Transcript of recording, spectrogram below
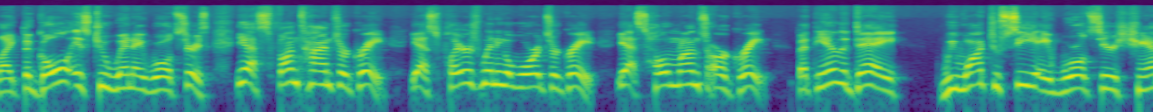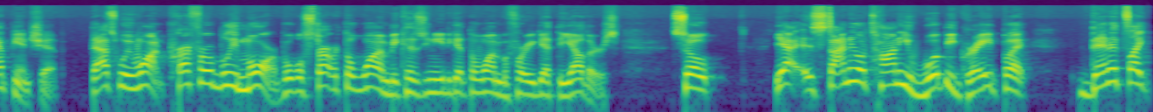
Like the goal is to win a World Series. Yes, fun times are great. Yes, players winning awards are great. Yes, home runs are great. But at the end of the day, we want to see a World Series championship. That's what we want, preferably more. But we'll start with the one because you need to get the one before you get the others. So, yeah, signing Ohtani would be great, but then it's like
